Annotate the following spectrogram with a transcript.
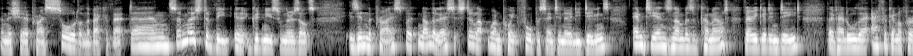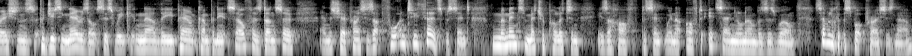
and the share price soared on the back of that. And so most of the uh, good news from the results is in the price, but nonetheless, it's still up 1.4% in early dealings. MTN's numbers have come out, very good indeed. They've had all their African operations producing their results this week, and now the parent company itself has done so, and the share price is up four and two thirds percent. Momentum Metropolitan is a half percent winner after its annual numbers as well. Let's have a look at the spot prices now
